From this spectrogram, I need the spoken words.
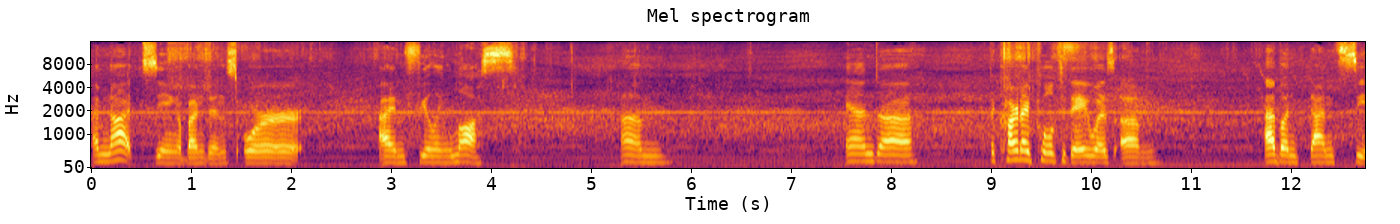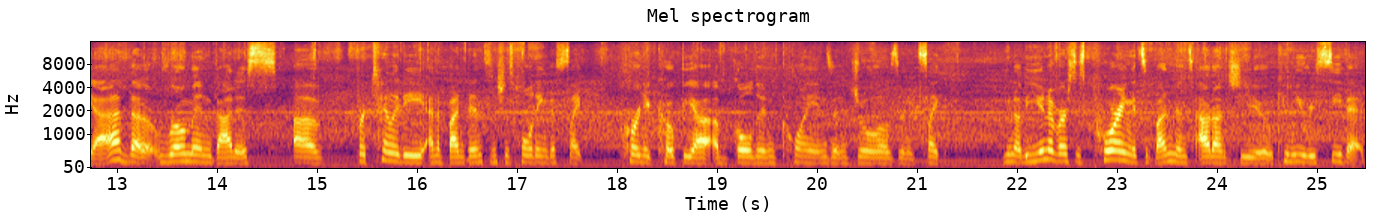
I'm not seeing abundance or I'm feeling loss. Um, and uh, the card I pulled today was um, Abundantia, the Roman goddess of fertility and abundance, and she's holding this like cornucopia of golden coins and jewels. And it's like, you know, the universe is pouring its abundance out onto you. Can you receive it?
